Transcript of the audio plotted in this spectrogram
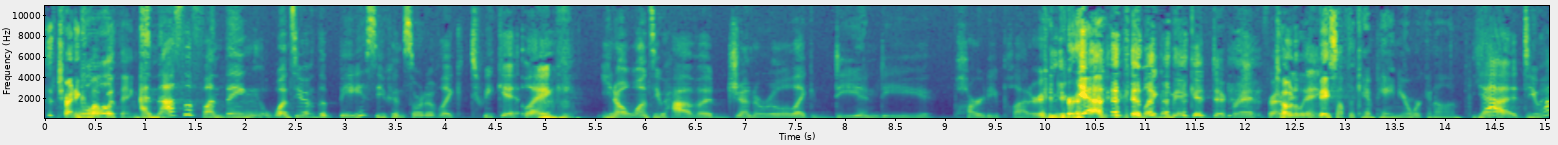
trying to come up with things. And that's the fun thing. Once you have the base, you can sort of like tweak it. Like, Mm-hmm. you know, once you have a general like D and D party platter in your Yeah. head, you can like make it different for totally everything. based off the campaign you're working on. Yeah. Do you have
